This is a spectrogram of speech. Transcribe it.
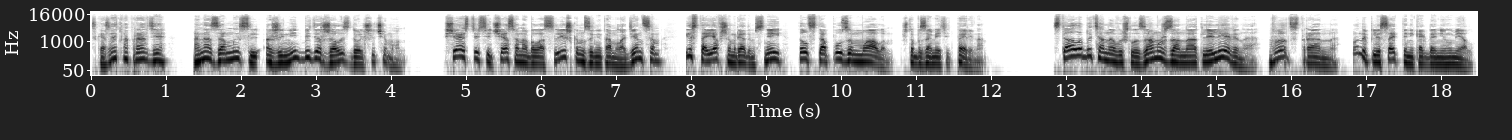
Сказать по правде, она за мысль о женитьбе держалась дольше, чем он. К счастью, сейчас она была слишком занята младенцем и стоявшим рядом с ней толстопузым малым, чтобы заметить Перина. Стало быть, она вышла замуж за Натли Левина. Вот странно, он и плясать-то никогда не умел.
